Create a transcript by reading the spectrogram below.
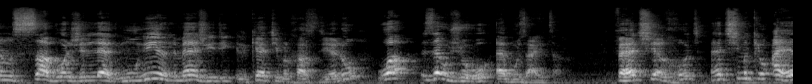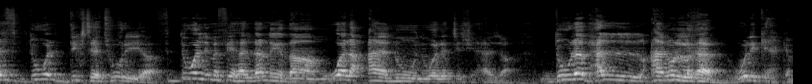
النصاب والجلاد منير الماجدي الكاتب الخاص ديالو وزوجه أبو زعيتر. فهاد الشيء الخوت هاد الشيء ما كيوقع غير في الدول الديكتاتورية في الدول اللي ما فيها لا نظام ولا قانون ولا حتى شي حاجة. الدولة بحال قانون الغاب هو اللي كيحكم.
